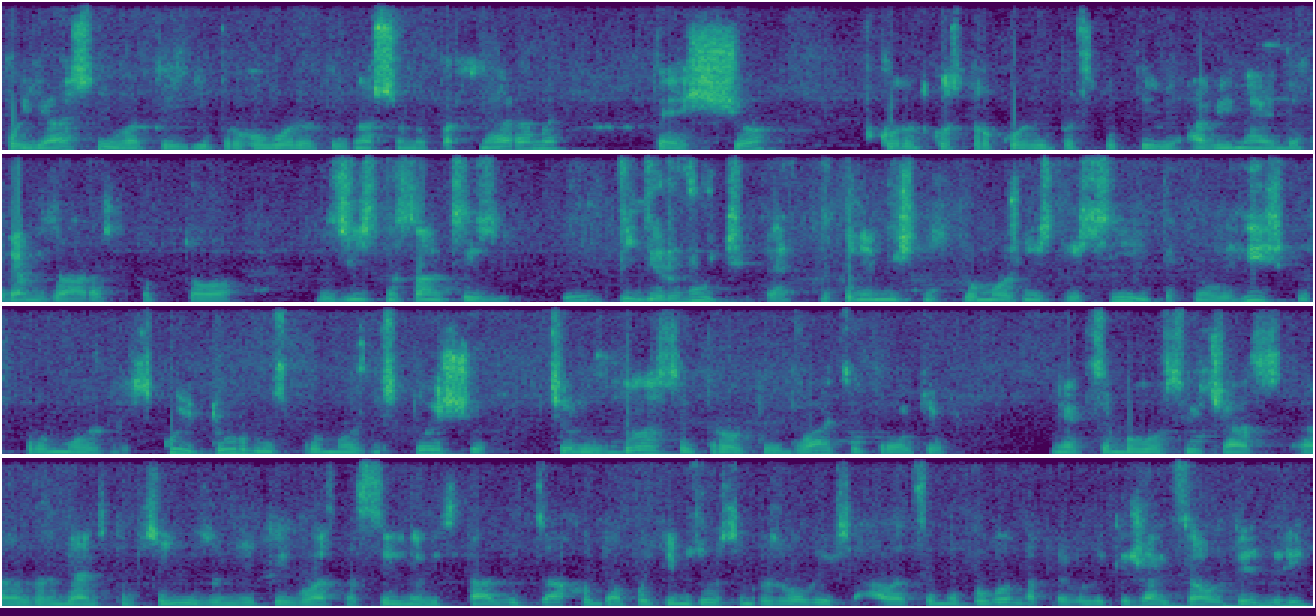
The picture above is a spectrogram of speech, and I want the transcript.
пояснювати і проговорювати з нашими партнерами те, що в короткостроковій перспективі, а війна йде прямо зараз. Тобто, звісно, санкції підірвуть е, економічну спроможність Росії, технологічну спроможність, культурну спроможність тощо через 10 років, 20 років, як це було в свій час е, з радянським Союзом, який власне сильно відстав від заходу, а потім зовсім розвалився. Але це не було на превеликий жаль за один рік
